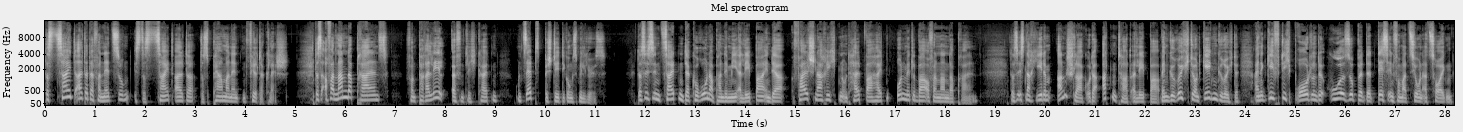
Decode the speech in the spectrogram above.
das Zeitalter der Vernetzung ist das Zeitalter des permanenten Filterclash, des Aufeinanderprallens von Parallelöffentlichkeiten und Selbstbestätigungsmilieus. Das ist in Zeiten der Corona-Pandemie erlebbar, in der Falschnachrichten und Halbwahrheiten unmittelbar aufeinanderprallen. Das ist nach jedem Anschlag oder Attentat erlebbar, wenn Gerüchte und Gegengerüchte eine giftig brodelnde Ursuppe der Desinformation erzeugen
